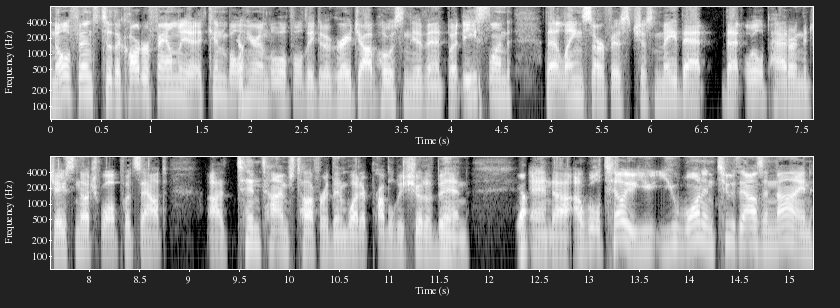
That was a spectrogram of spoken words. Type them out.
No offense to the Carter family at Ken Bowl yep. here in Louisville; they do a great job hosting the event. But Eastland, that lane surface just made that that oil pattern that Jason Utchwald puts out uh, ten times tougher than what it probably should have been. Yep. And uh, I will tell you, you you won in 2009.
